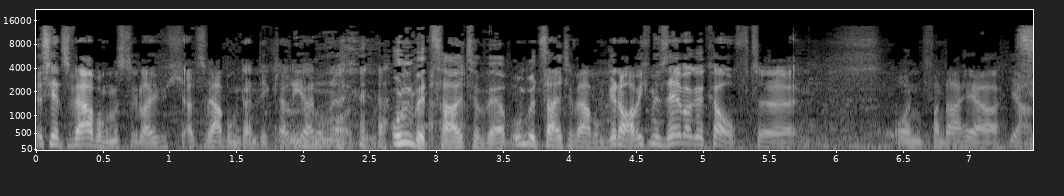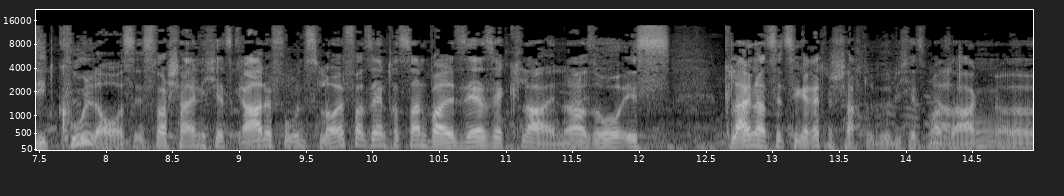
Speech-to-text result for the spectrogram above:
Ist jetzt Werbung, müsste gleich als Werbung dann deklarieren. Unbezahlte Werbung. Unbezahlte Werbung, genau. Habe ich mir selber gekauft. Äh, und von daher, ja. Sieht cool aus. Ist wahrscheinlich jetzt gerade für uns Läufer sehr interessant, weil sehr, sehr klein. Ne? Also ist kleiner als eine Zigarettenschachtel, würde ich jetzt mal ja. sagen. Äh,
